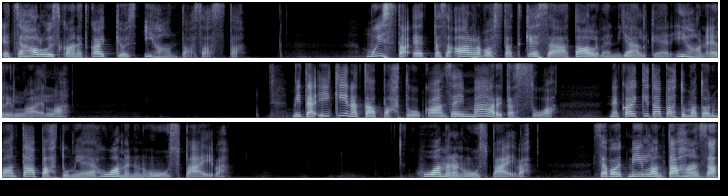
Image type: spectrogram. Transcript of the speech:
Et sä haluiskaan, että kaikki olisi ihan tasasta. Muista, että sä arvostat kesää talven jälkeen ihan eri lailla. Mitä ikinä tapahtuukaan, se ei määritä sua. Ne kaikki tapahtumat on vaan tapahtumia ja huomenna on uusi päivä. Huomenna on uusi päivä. Sä voit milloin tahansa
